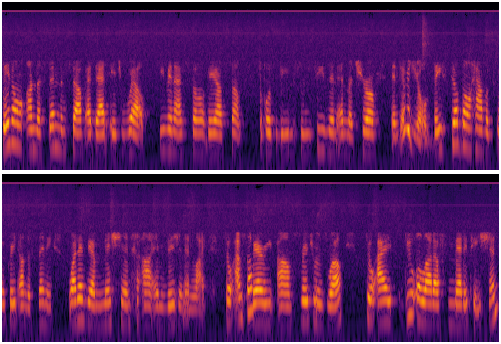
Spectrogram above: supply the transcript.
they don't understand themselves at that age well, even as some they are some supposed to be seasoned and mature individuals. They still don't have a great understanding what is their mission uh, and vision in life. So I'm some very um, spiritual as well. So I do a lot of meditation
